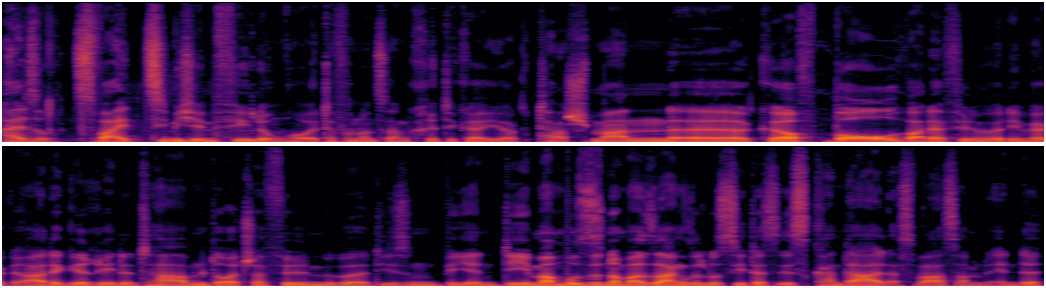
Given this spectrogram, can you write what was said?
Also zwei ziemliche Empfehlungen heute von unserem Kritiker Jörg Taschmann. Äh, Curveball war der Film, über den wir gerade geredet haben, deutscher Film über diesen BND. Man muss es nochmal sagen, so lustig, das ist Skandal, das war es am Ende.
